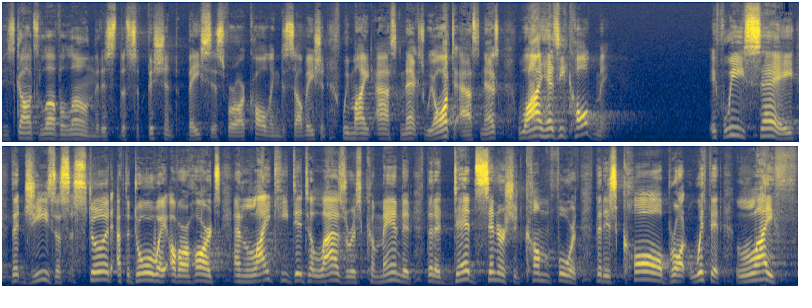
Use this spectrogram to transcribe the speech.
It is God's love alone that is the sufficient basis for our calling to salvation. We might ask next, we ought to ask next, why has He called me? If we say that Jesus stood at the doorway of our hearts and, like he did to Lazarus, commanded that a dead sinner should come forth, that his call brought with it life,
